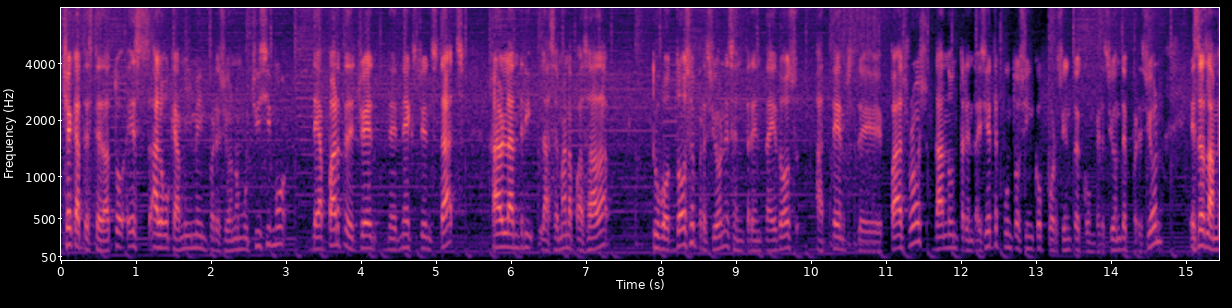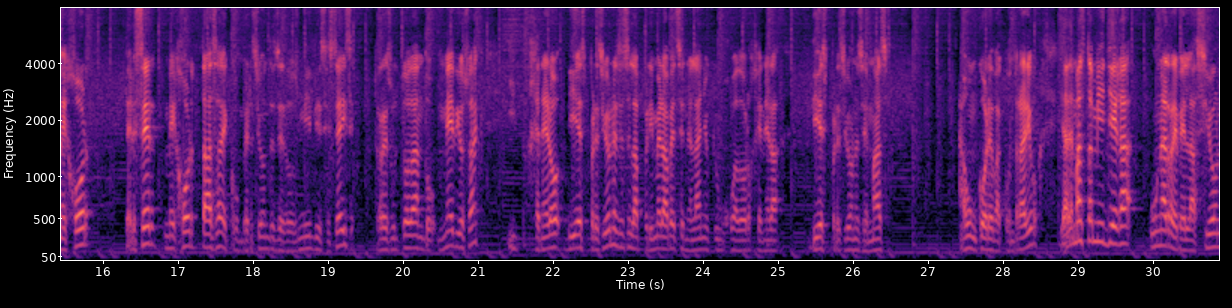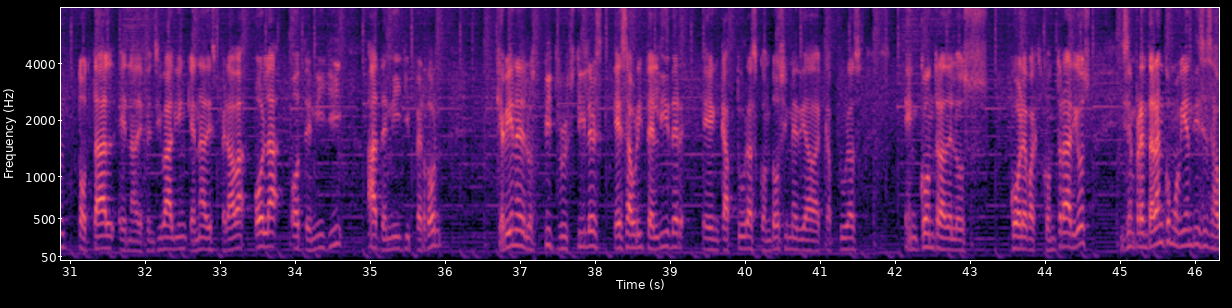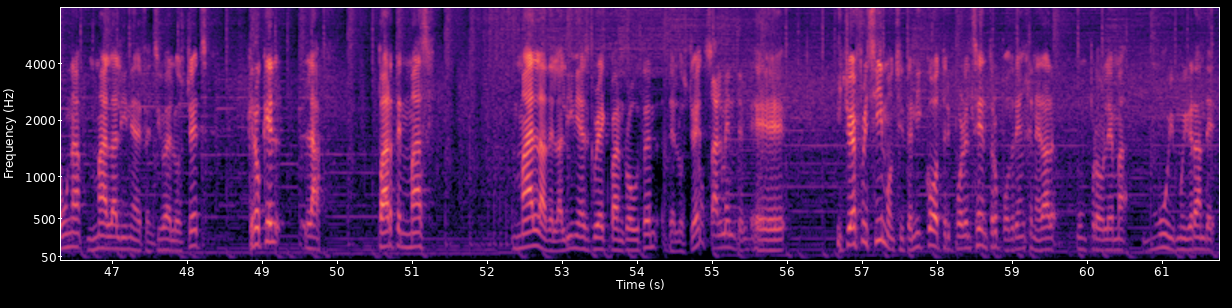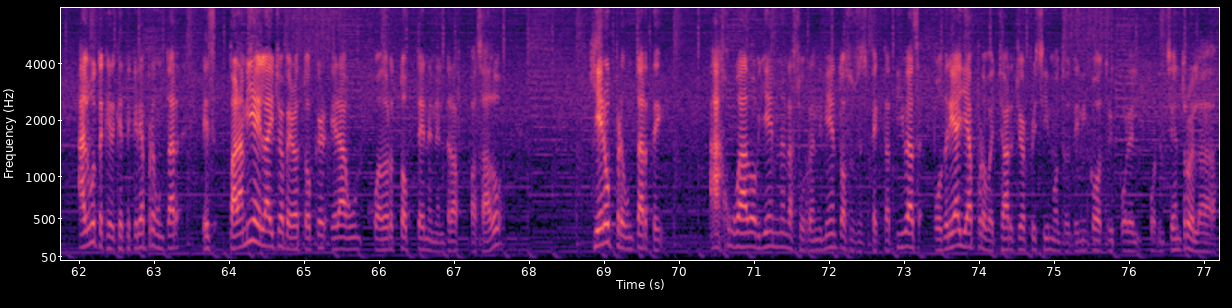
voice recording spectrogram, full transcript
Chécate este dato, es algo que a mí me impresionó muchísimo. De aparte de, de Next Gen Stats, Harold Landry la semana pasada tuvo 12 presiones en 32 attempts de pass rush, dando un 37.5% de conversión de presión. Esa es la mejor, tercer mejor tasa de conversión desde 2016. Resultó dando medio sack y generó 10 presiones. Esa es la primera vez en el año que un jugador genera 10 presiones en más a un coreba contrario. Y además también llega una revelación total en la defensiva, alguien que nadie esperaba. Hola Otenigi, Atenigi, perdón, que viene de los Pittsburgh Steelers. Es ahorita el líder en capturas con dos y media capturas en contra de los corebacks contrarios. Y se enfrentarán, como bien dices, a una mala línea defensiva de los Jets. Creo que la parte más mala de la línea es Greg Van Roten de los Jets. Totalmente. Eh, y Jeffrey Simmons y Tenny Cotri por el centro podrían generar un problema muy, muy grande. Algo que te quería preguntar es, para mí Elijah Vera Tucker era un jugador top 10 en el draft pasado. Quiero preguntarte, ¿ha jugado bien a su rendimiento, a sus expectativas? ¿Podría ya aprovechar Jeffrey Simmons o Tenny Cotri por el, centro de la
